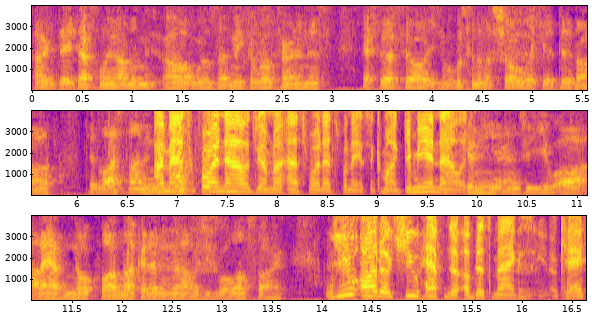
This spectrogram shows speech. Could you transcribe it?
They definitely are the uh, wheels that make the wheel turn. And if if, if uh, you listen to the show like you did uh, did last time, and I'm asking for an analogy. I'm not asking for an explanation. Come on, give me an analogy. Give me your answer. You are. I have no clue. I'm not good at analogies. Well, I'm sorry. You are the Hugh Hefner of this magazine, okay?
